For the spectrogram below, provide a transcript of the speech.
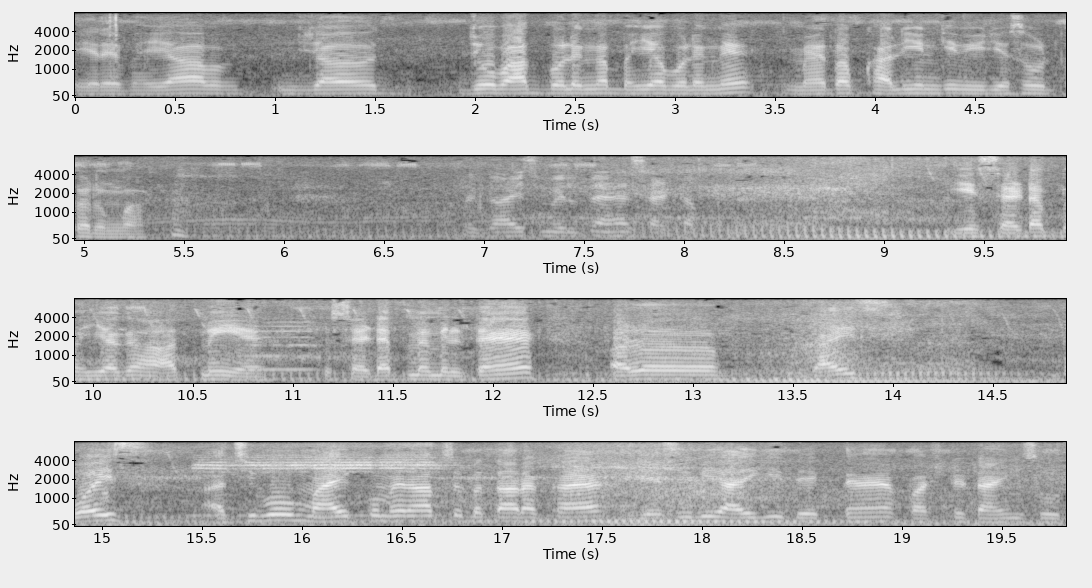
ये रे भैया, अब जो बात बोलेंगे भैया बोलेंगे। मैं तो अब खाली इनकी वीडियो शूट करूँगा। तो गाइस मिलते हैं सेटअप ये सेटअप भैया के हाथ में ही है। तो सेटअप में मिलते हैं। और गाइस बॉइस अच्छी वो माइक को मैंने आपसे बता रखा है। जैसी भी आएगी, देखते हैं। फ़र्स्ट टाइम शूट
